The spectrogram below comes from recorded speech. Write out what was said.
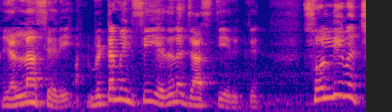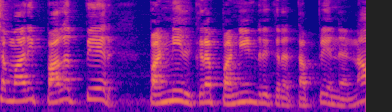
எல்லாம் சரி. விட்டமின் சி எதில் ஜாஸ்தி இருக்கு? சொல்லி வச்ச மாதிரி பல பேர் பண்ணியிருக்கிற பண்ணின்னு இருக்கிற தப்பு என்னன்னா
